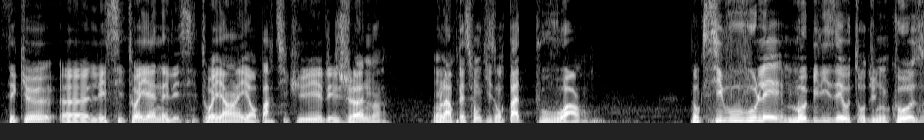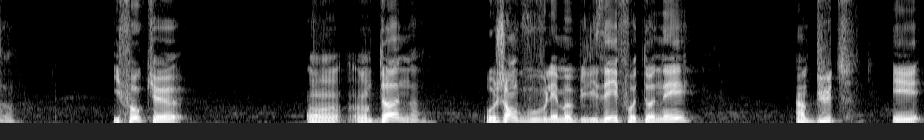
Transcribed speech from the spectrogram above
c'est que euh, les citoyennes et les citoyens, et en particulier les jeunes, ont l'impression qu'ils n'ont pas de pouvoir. Donc si vous voulez mobiliser autour d'une cause, il faut que on, on, donne aux gens que vous voulez mobiliser, il faut donner un but et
